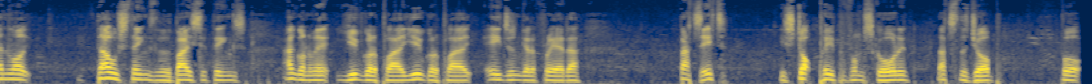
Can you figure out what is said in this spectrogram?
and like those things are the basic things. Hang on a minute, you've got a player, you've got a player. He doesn't get a free header. That's it. You stop people from scoring. That's the job. But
